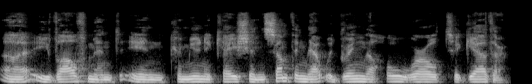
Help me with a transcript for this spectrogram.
uh, evolvement in communication, something that would bring the whole world together.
